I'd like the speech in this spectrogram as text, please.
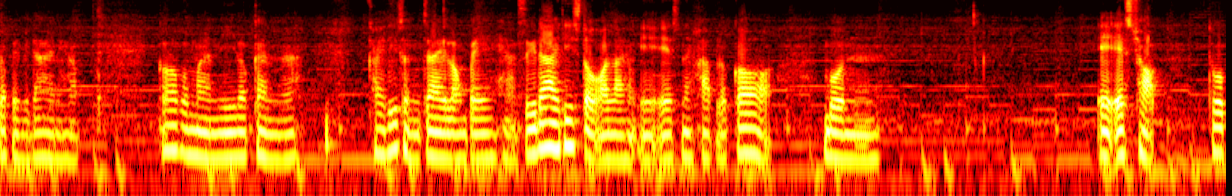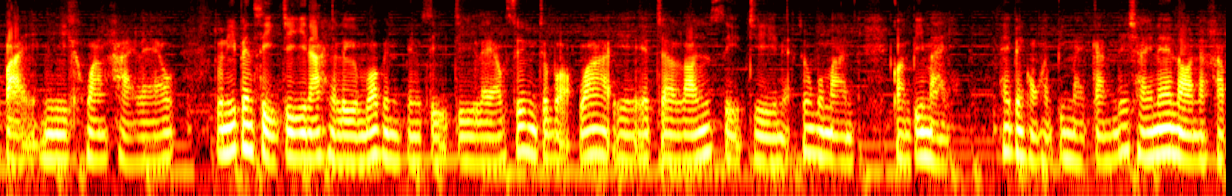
ก็เป็นไปได้นะครับ ก็ประมาณนี้แล้วกันนะ ใครที่สนใจลองไปหาซื้อได้ที่ Store ออนไลน์ของ AS นะครับ แล้วก็บน AS Shop ทั่วไปมีวางขายแล้ว ตัวนี้เป็น 4G นะ อย่าลืมว่าเป็นเป็น 4G แล้ว ซึ่งจะบอกว่า AS จะล้อน 4G เนี่ยช่วงประมาณก่อนปีใหม่ ให้เป็นของขวัญปีใหม่กันได้ใช้แน่นอนนะครับ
